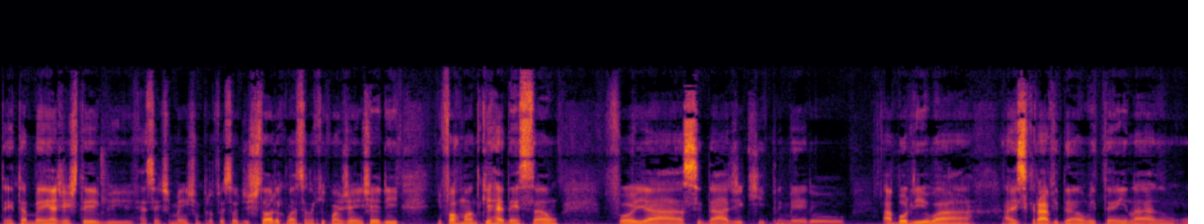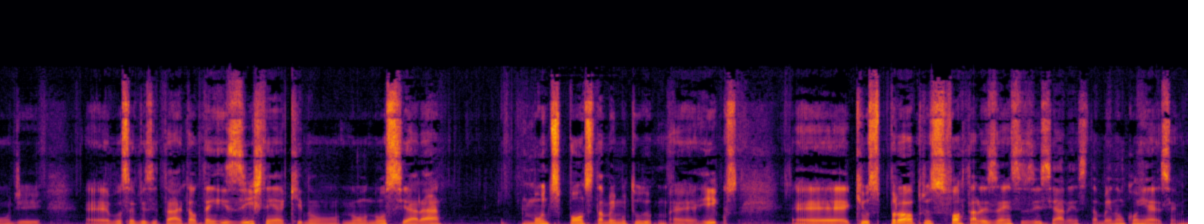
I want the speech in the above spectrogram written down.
Tem também, a gente teve recentemente um professor de história conversando aqui com a gente, ele informando que Redenção foi a cidade que primeiro aboliu a, a escravidão e tem lá onde é, você visitar. Então tem, existem aqui no, no, no Ceará muitos pontos também muito é, ricos é, que os próprios fortalezenses e cearenses também não conhecem. Né?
